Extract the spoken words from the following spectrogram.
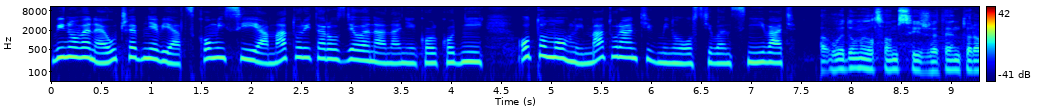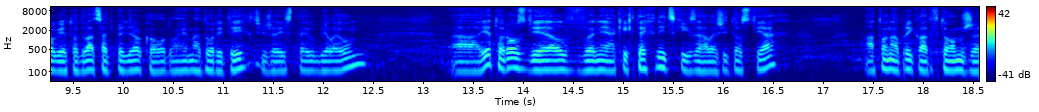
Vynovené učebne viac komisí a maturita rozdelená na niekoľko dní. O tom mohli maturanti v minulosti len snívať. Uvedomil som si, že tento rok je to 25 rokov od mojej maturity, čiže isté jubileum. A je to rozdiel v nejakých technických záležitostiach, a to napríklad v tom, že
